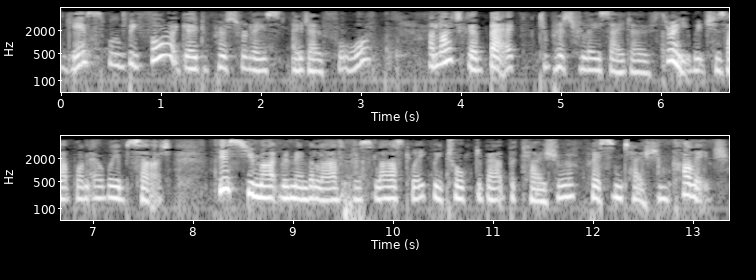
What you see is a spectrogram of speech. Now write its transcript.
Yes, well, before I go to press release 804, I'd like to go back to press release 803, which is up on our website. This, you might remember, last, was last week we talked about the closure of Presentation College.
